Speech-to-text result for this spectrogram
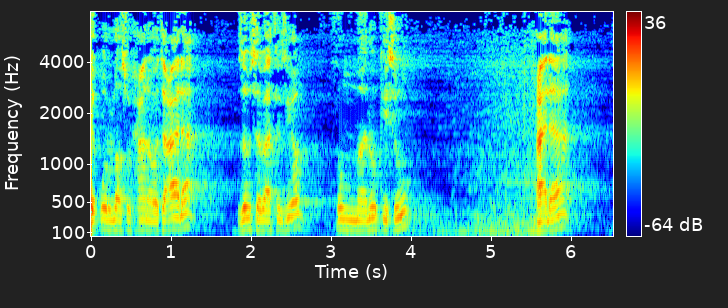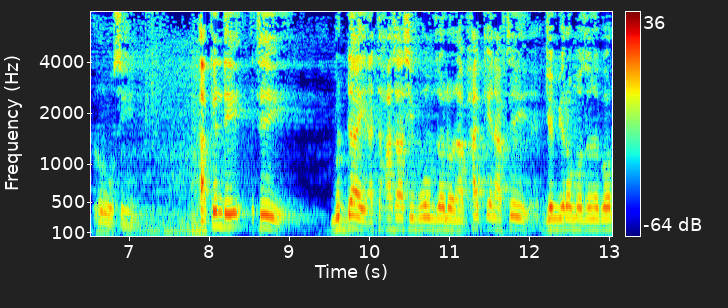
የል ላ ስብሓን ወተላ እዞም ሰባት እዚኦም ثመ ኑኪሱ على ርኡስህም ኣብ ክንዲ እቲ ጉዳይ ኣተሓሳሲብዎም ዘሎ ናብ ሓቂ ናብቲ ጀሚሮሞ ዝነበሩ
